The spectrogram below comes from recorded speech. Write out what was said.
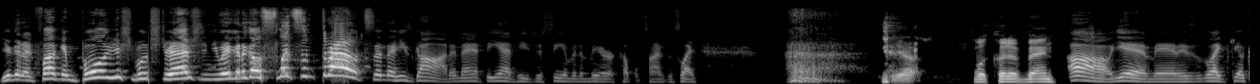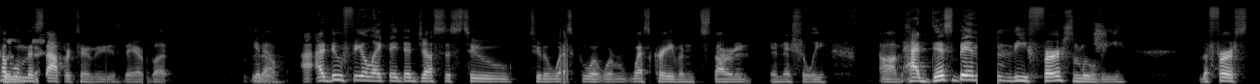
You're gonna fucking pull your bootstraps and you ain't gonna go slit some throats, and then he's gone. And then at the end, he's just see him in the mirror a couple times. It's like, yeah. What could have been? oh yeah, man, it's like a couple Really missed opportunities there, but you Yeah. know, I, I do feel like they did justice to to the West what, what Wes Craven started initially. Um, had this been the first movie, the first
